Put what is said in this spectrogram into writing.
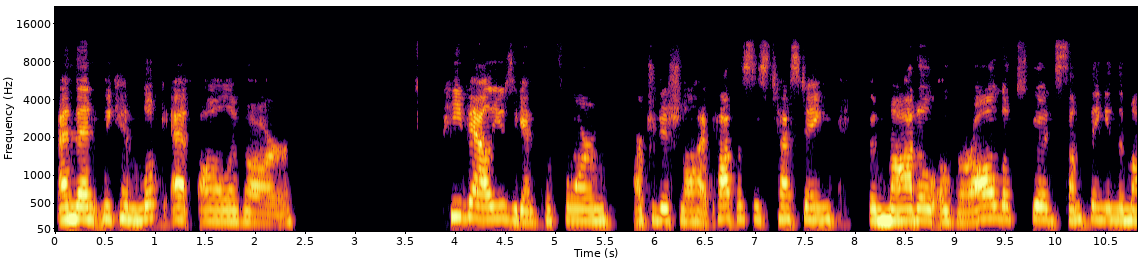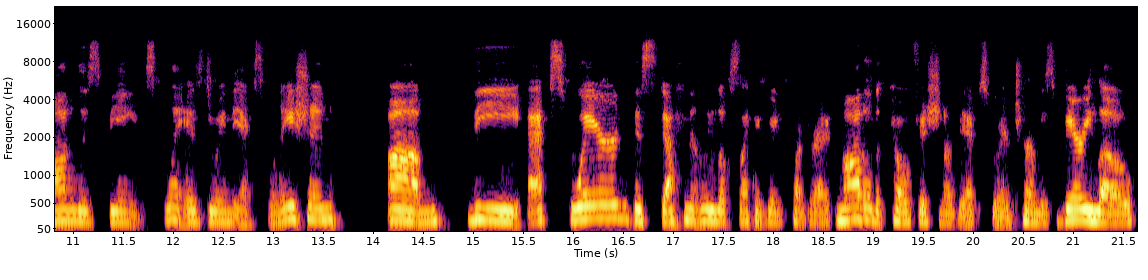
And then we can look at all of our p-values, again, perform our traditional hypothesis testing. The model overall looks good. Something in the model is being is doing the explanation. Um, the x squared, this definitely looks like a good quadratic model. The coefficient of the x squared term is very low.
